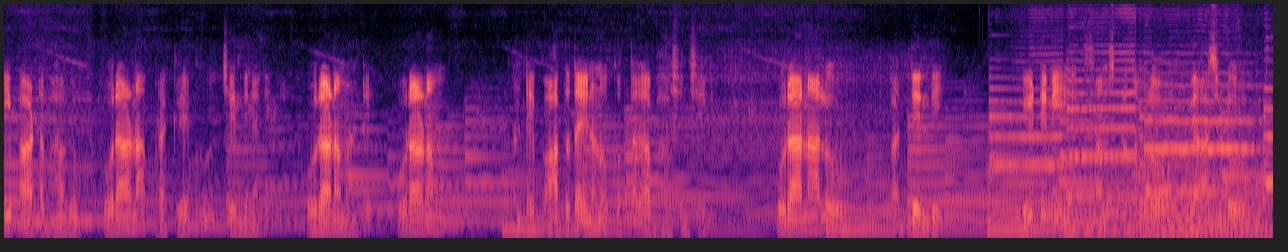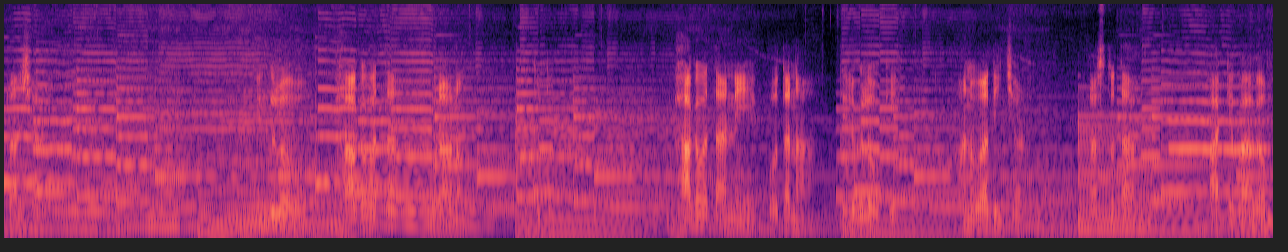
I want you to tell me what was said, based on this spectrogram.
ఈ పాట భాగం పురాణ ప్రక్రియకు చెందినది. పురాణం అంటే పురాణం అంటే పాతదైనను కొత్తగా భాషించేది. పురాణాలు పద్దెనిమిది వీటిని సంస్కృతంలో వ్యాసుడు రాశాడు. ఇందులో భాగవత పురాణం ఒకటి. భాగవతాన్ని పోతన తెలుగులోకి అనువాదించాడు. ప్రస్తుత పాఠ్యభాగం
